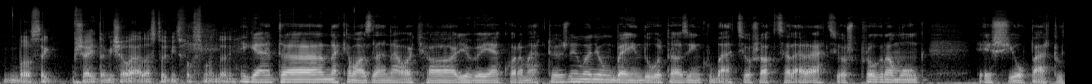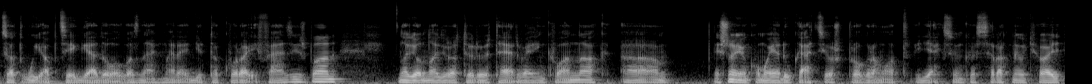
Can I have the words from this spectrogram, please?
valószínűleg sejtem is a választ, hogy mit fogsz mondani. Igen, nekem az lenne, hogyha jövő ilyenkor már tőzsdén vagyunk, beindult az inkubációs accelerációs programunk, és jó pár tucat újabb céggel dolgoznánk már együtt a korai fázisban. Nagyon nagyra törő terveink vannak, és nagyon komoly edukációs programot igyekszünk összerakni, úgyhogy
